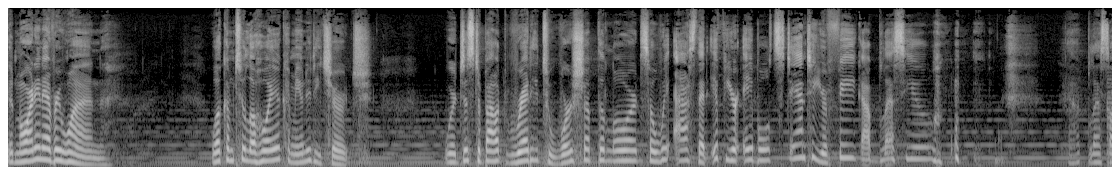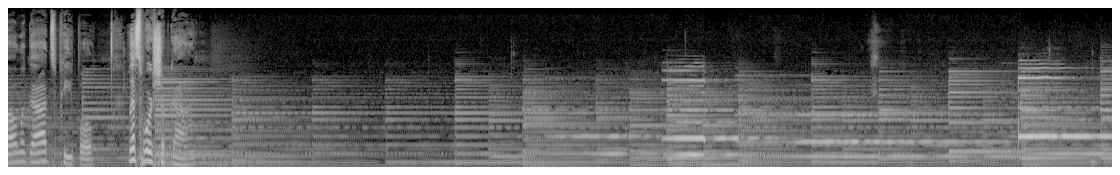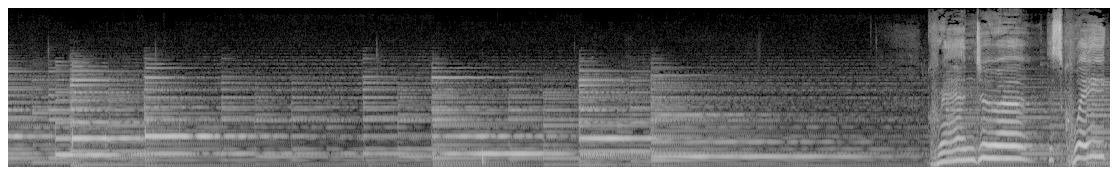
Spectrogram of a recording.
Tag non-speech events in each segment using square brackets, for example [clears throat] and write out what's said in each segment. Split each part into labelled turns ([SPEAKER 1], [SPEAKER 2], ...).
[SPEAKER 1] Good morning, everyone. Welcome to La Jolla Community Church. We're just about ready to worship the Lord, so we ask that if you're able, stand to your feet. God bless you. [laughs] God bless all of God's people. Let's worship God.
